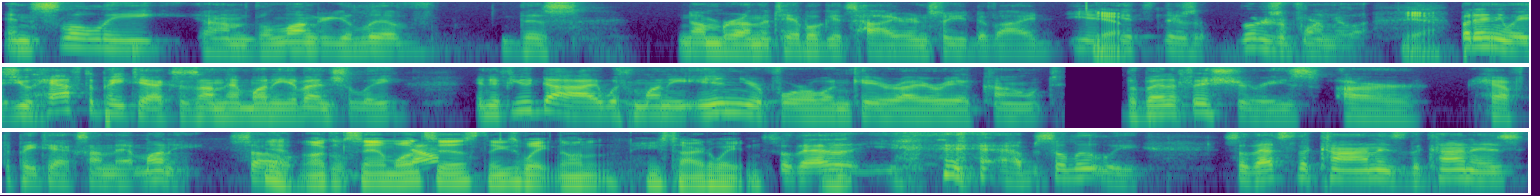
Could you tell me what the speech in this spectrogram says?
and slowly um, the longer you live this number on the table gets higher and so you divide it, Yeah. it's, there's a there's a formula yeah, but anyways you have to pay taxes on that money eventually and if you die with money in your 401k or ira account the beneficiaries are have to pay tax on that money so yeah. Uncle Sam wants his. He's waiting on it. He's tired of waiting. so that absolutely. So that's the con. Is the con is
